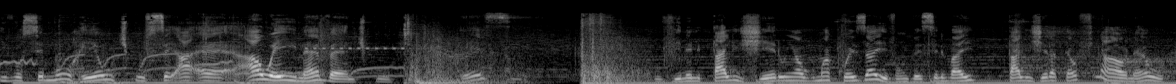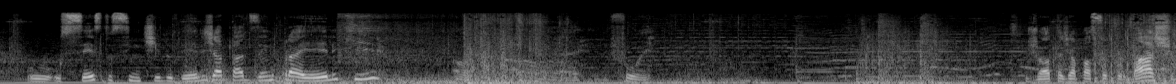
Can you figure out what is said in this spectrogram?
e você morreu, tipo, você, é, away, né, velho? Tipo, esse... O Vini, ele tá ligeiro em alguma coisa aí. Vamos ver se ele vai tá ligeiro até o final, né? O, o, o sexto sentido dele já tá dizendo pra ele que... Ó, é, foi. O Jota já passou por baixo.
